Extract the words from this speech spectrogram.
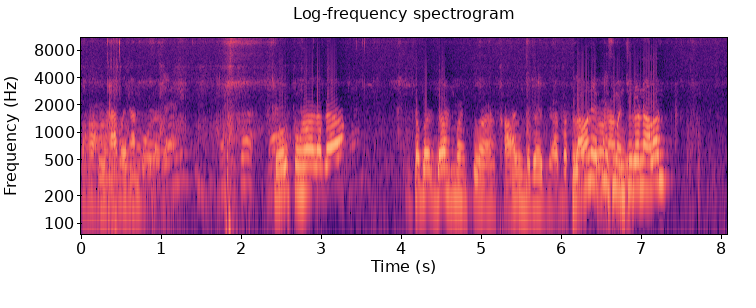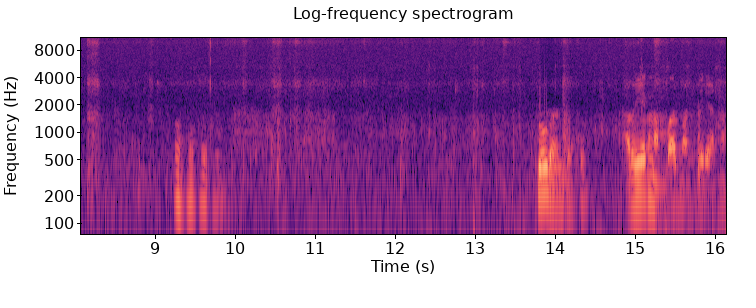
હા ચૂના બધા બહુ લગાવ્યા બહુ ચૂના લગા જબરદસ્ત મંચુરિયન ખાવાની મજા આવી જાય લાવો ને એક પીસ મંચુરિયન આલો ને કેવું લાગે છે એક નંબર મંદિર હા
